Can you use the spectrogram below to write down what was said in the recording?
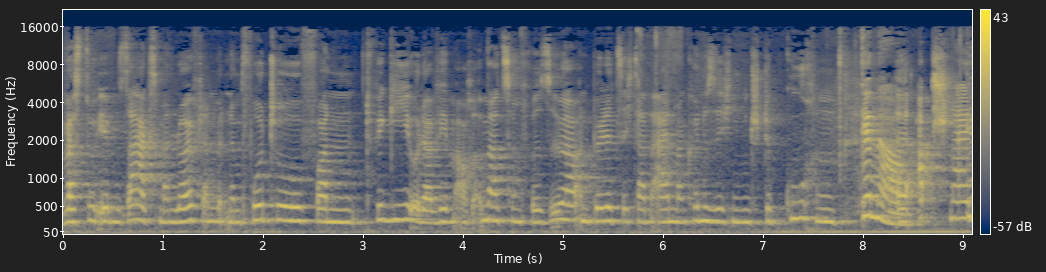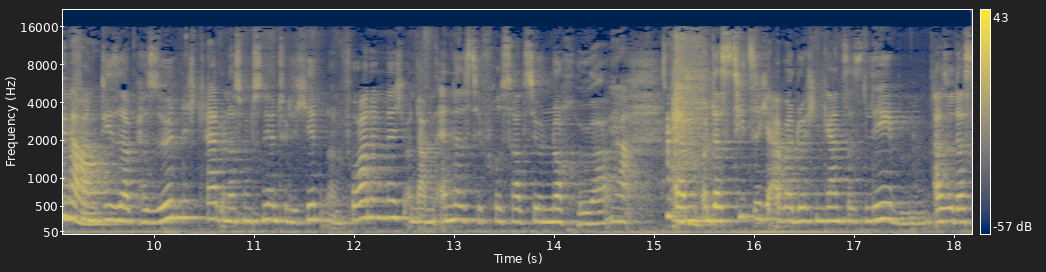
was du eben sagst, man läuft dann mit einem Foto von Twiggy oder wem auch immer zum Friseur und bildet sich dann ein, man könnte sich ein Stück Kuchen genau. äh, abschneiden genau. von dieser Persönlichkeit und das funktioniert natürlich hinten und vorne nicht und am Ende ist die Frustration noch höher. Ja. Ähm, und das zieht sich aber durch ein ganzes Leben. Also das,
